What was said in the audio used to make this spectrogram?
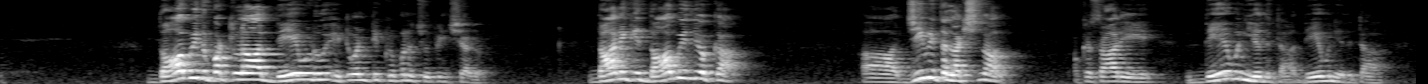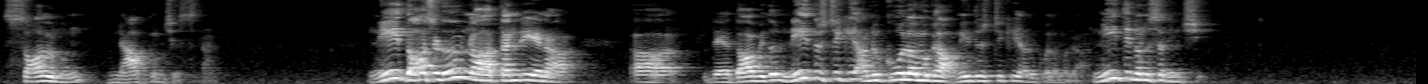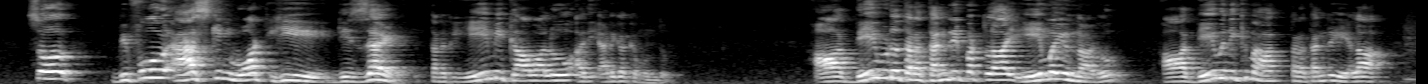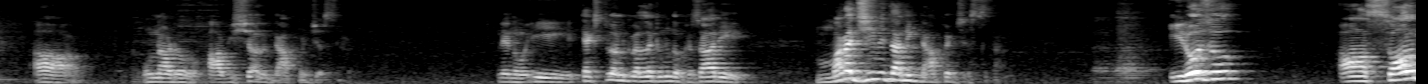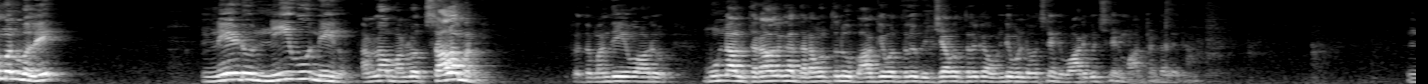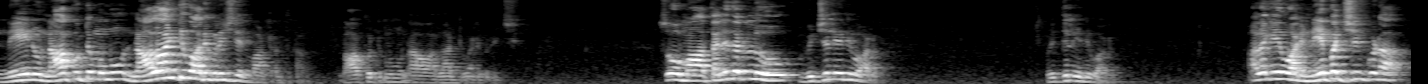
దావీదు పట్ల దేవుడు ఎటువంటి కృపను చూపించాడు? దానికి దావీదు యొక్క జీవిత లక్షణాలు ఒకసారి దేవుని ఎదుట దేవుని ఎదుట సాల్మన్ జ్ఞాపకం చేస్తున్నాడు. నీ దాసుడు నా తండ్రి అయిన దావిదు నీ దృష్టికి అనుకూలముగా నీ దృష్టికి అనుకూలముగా నీతిని అనుసరించి. So before asking what he desired తనకు ఏమి కావాలో అది అడగకముందు ఆ దేవుడు తన తండ్రి పట్ల ఏమై ఉన్నాడో ఆ దేవునికి మా తన తండ్రి ఎలా ఉన్నాడో ఆ విషయాలు జ్ఞాపకం చేస్తున్నాడు. నేను ఈ టెక్స్ట్లోనికి వెళ్ళక ముందు ఒకసారి మన జీవితాన్ని జ్ఞాపకం చేస్తున్నాను. ఈరోజు ఆ సాల్మన్ వలె నేడు నీవు నేను అందులో మనలో చాలామంది కొంతమంది వారు మూడు నాలుగు తరాలుగా ధనవంతులు భాగ్యవంతులు విద్యావంతులుగా ఉండి ఉండవచ్చు నేను వారి గురించి నేను మాట్లాడలేదు. నేను నా కుటుంబము నాలాంటి వారి గురించి నేను మాట్లాడుతున్నాను. నా కుటుంబము నా లాంటి వారి గురించి. సో మా తల్లిదండ్రులు విద్య లేనివారు విద్య లేనివారు అలాగే వారి నేపథ్యం కూడా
